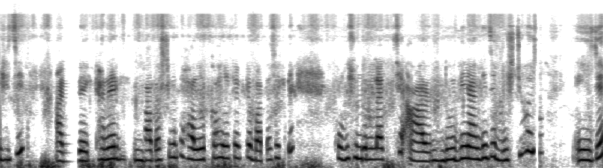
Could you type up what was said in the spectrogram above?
এসেছি। আর এখানে বাতাসটা কিন্তু হালকা হালকা একটা বাতাস একটা খুবই সুন্দর লাগছে। আর দুই দিন আগে যে বৃষ্টি হয়েছে, এই যে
